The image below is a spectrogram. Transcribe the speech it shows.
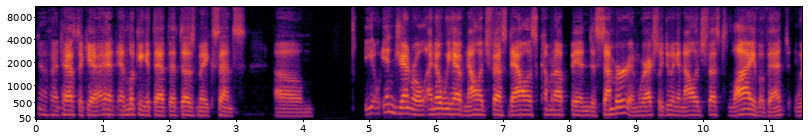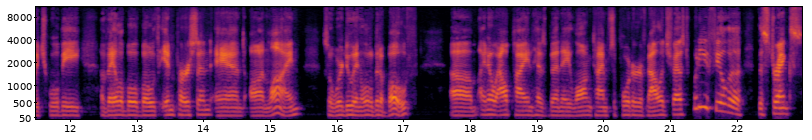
Yeah, fantastic. Yeah, and, and looking at that, that does make sense. Um, you know, in general, I know we have Knowledge Fest Dallas coming up in December, and we're actually doing a Knowledge Fest live event, which will be available both in person and online. So we're doing a little bit of both. Um, I know Alpine has been a longtime supporter of Knowledge Fest. What do you feel the, the strengths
